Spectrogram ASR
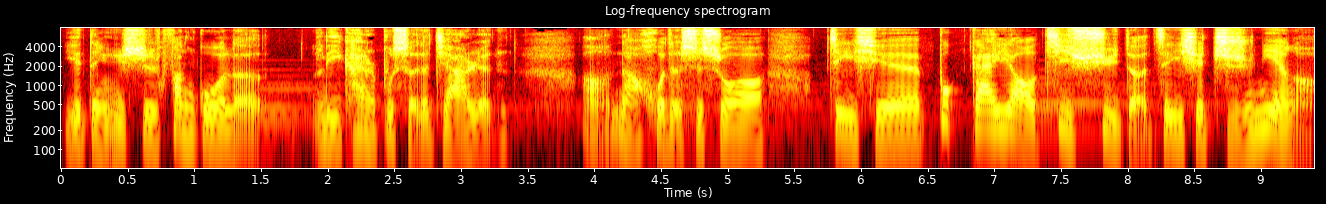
也等于是放过了离开而不舍的家人啊。那或者是说。这一些不该要继续的这一些执念啊，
